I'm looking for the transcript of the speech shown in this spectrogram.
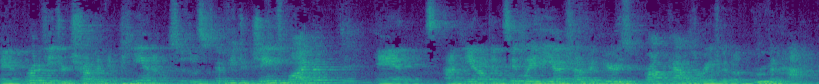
and we're going to feature trumpet and piano. So this is going to feature James Weidman and on piano and Tim Leahy on trumpet. Here's Rob McConnell's arrangement of Groovin' High.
